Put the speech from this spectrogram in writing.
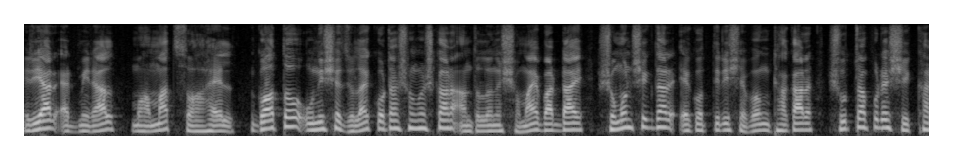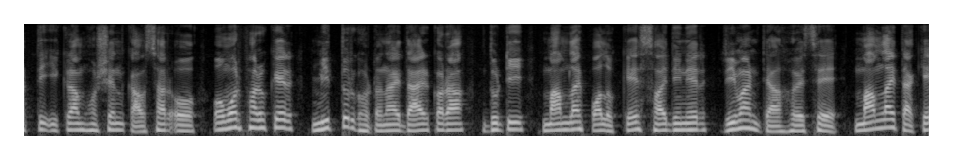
রিয়ার অ্যাডমিরাল মোহাম্মদ সোহাহেল। গত উনিশে জুলাই কোটা সংস্কার আন্দোলনের সময় বাড্ডায় সুমন শিকদার একত্রিশ এবং ঢাকার সূত্রাপুরের শিক্ষার্থী ইকরাম হোসেন কাউসার ও ওমর ফারুকের মৃত্যুর ঘটনায় দায়ের করা দুটি মামলায় পলককে ছয় দিনের রিমান্ড দেওয়া হয়েছে। মামলায় তাকে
